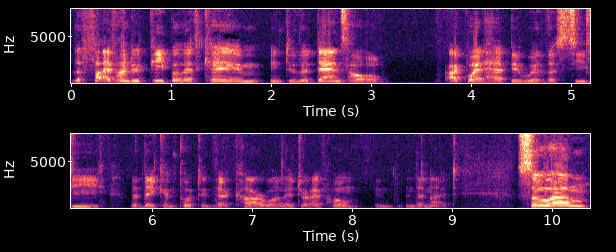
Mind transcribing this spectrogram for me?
the 500 people that came into the dance hall are quite happy with the CD that they can put in their car while they drive home in, in the night. So um,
